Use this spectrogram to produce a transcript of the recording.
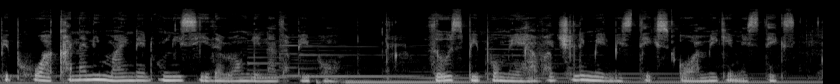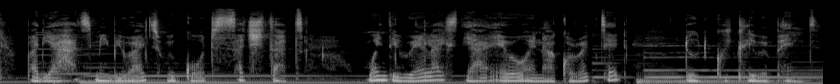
People who are carnally minded only see the wrong in other people. Those people may have actually made mistakes or are making mistakes, but their hearts may be right with God such that when they realize their error and are corrected, they would quickly repent.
